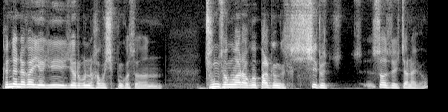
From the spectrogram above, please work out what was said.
근데 내가 여러분 하고 싶은 것은 중성화라고 빨간 시로 써져 있잖아요.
